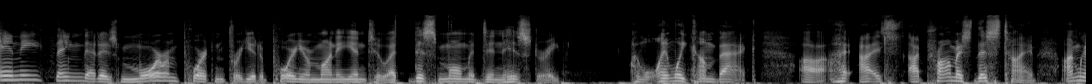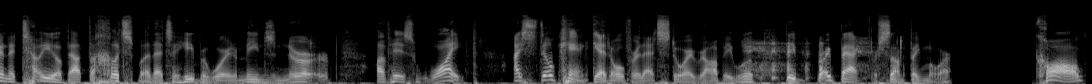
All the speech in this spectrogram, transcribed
anything that is more important for you to pour your money into at this moment in history. And when we come back, uh, I, I, I promise this time I'm going to tell you about the chutzpah, that's a Hebrew word, it means nerve, of his wife I still can't get over that story, Robby. We'll be right back for something more. Call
